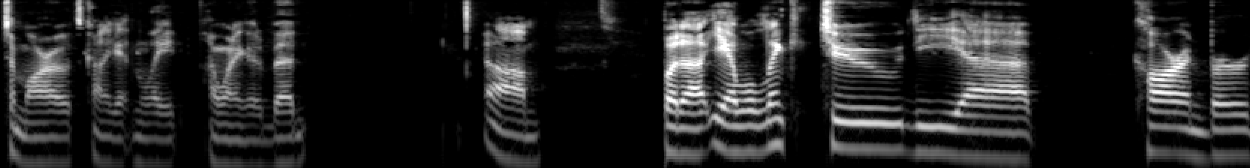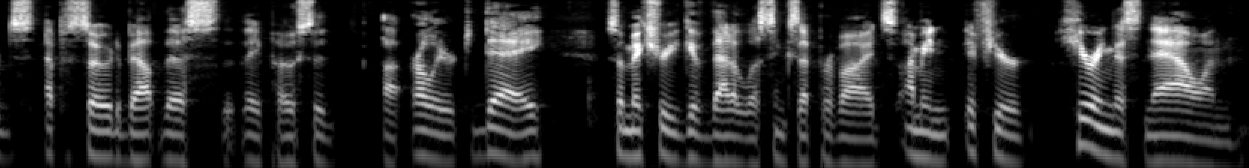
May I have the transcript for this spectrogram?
tomorrow. It's kind of getting late. I want to go to bed. Um, but uh, yeah, we'll link to the uh, Car and Birds episode about this that they posted uh, earlier today. So make sure you give that a listen because that provides. I mean, if you're hearing this now and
